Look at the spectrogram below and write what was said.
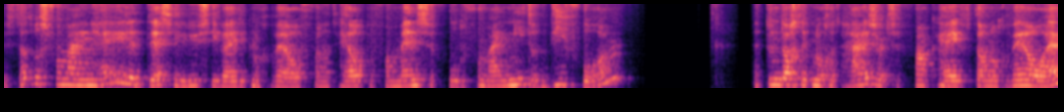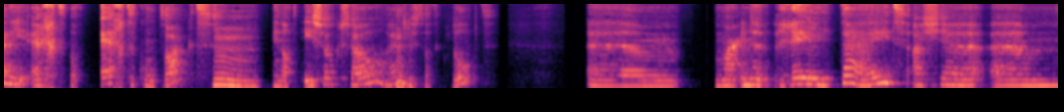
Dus dat was voor mij een hele desillusie, weet ik nog wel. Van het helpen van mensen voelde voor mij niet op die vorm. En toen dacht ik nog, het huisartsenvak heeft dan nog wel hè, die echt, dat echte contact. Mm. En dat is ook zo, hè, Hm. dus dat klopt. Ehm, maar in de realiteit, als je ehm,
